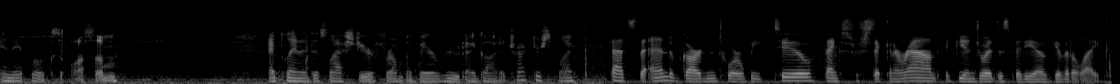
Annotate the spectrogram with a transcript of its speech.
and it looks awesome. I planted this last year from a bare root I got at Tractor Supply. That's the end of garden tour week two. Thanks for sticking around. If you enjoyed this video, give it a like.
